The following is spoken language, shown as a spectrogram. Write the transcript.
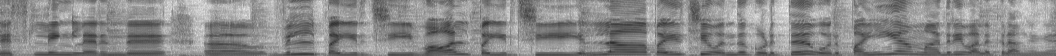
ரெஸ்லிங்லேருந்து வில் பயிற்சி வால் பயிற்சி எல்லா பயிற்சியும் வந்து கொடுத்து ஒரு பையன் மாதிரி வளர்க்குறாங்கங்க.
